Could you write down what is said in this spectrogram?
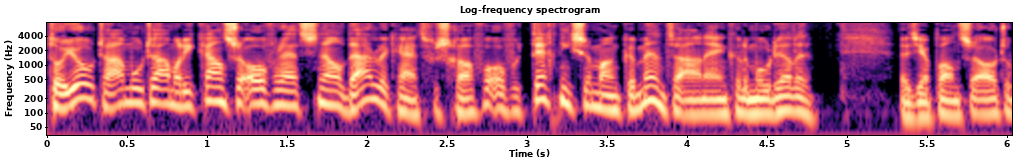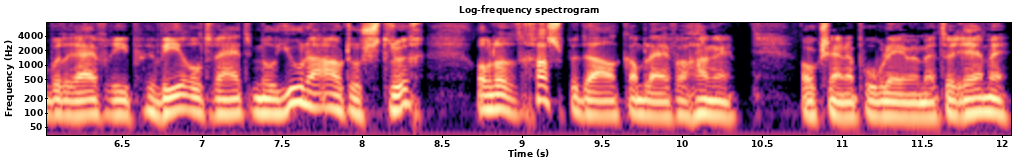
Toyota moet de Amerikaanse overheid snel duidelijkheid verschaffen over technische mankementen aan enkele modellen. Het Japanse autobedrijf riep wereldwijd miljoenen auto's terug omdat het gaspedaal kan blijven hangen. Ook zijn er problemen met de remmen.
